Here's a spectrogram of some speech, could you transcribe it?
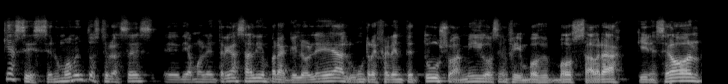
¿Qué haces? En un momento se lo haces, digamos, le entregas a alguien para que lo lea, algún referente tuyo, amigos, en fin, vos, vos sabrás quiénes son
